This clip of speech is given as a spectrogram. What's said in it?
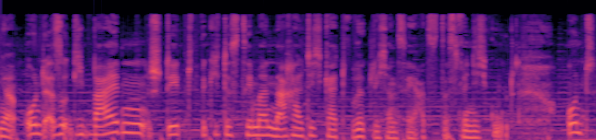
Ja, und also die beiden steht wirklich das Thema Nachhaltigkeit wirklich ans Herz. Das finde ich gut. Und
